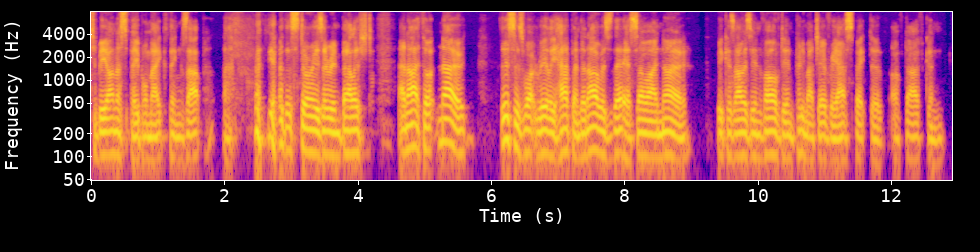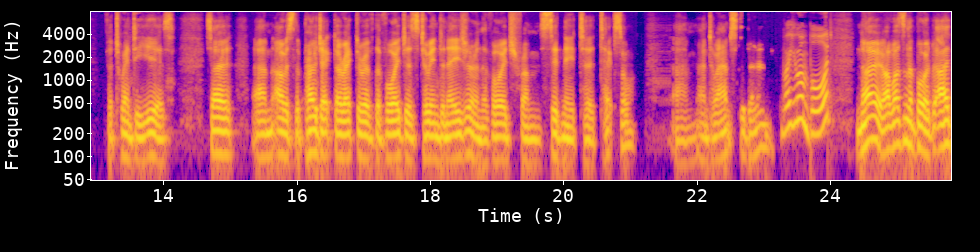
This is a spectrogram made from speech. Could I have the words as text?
to be honest, people make things up. you know, the stories are embellished. And I thought, no, this is what really happened, and I was there, so I know because I was involved in pretty much every aspect of of Duyfken for 20 years. So um, I was the project director of the voyages to Indonesia and the voyage from Sydney to Texel um, and to Amsterdam. Were you on board? No, I wasn't aboard. I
